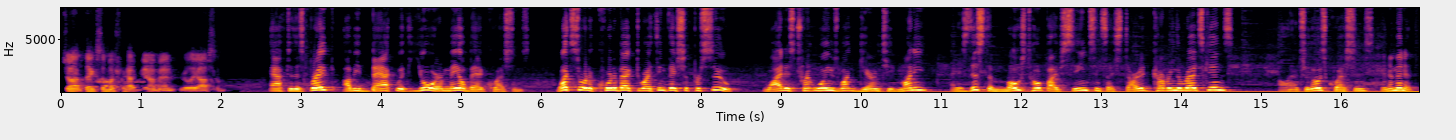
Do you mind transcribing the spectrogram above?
John, thanks so much for having me on, man. Really awesome. After this break, I'll be back with your mailbag questions. What sort of quarterback do I think they should pursue? Why does Trent Williams want guaranteed money? And is this the most hope I've seen since I started covering the Redskins? I'll answer those questions in a minute.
